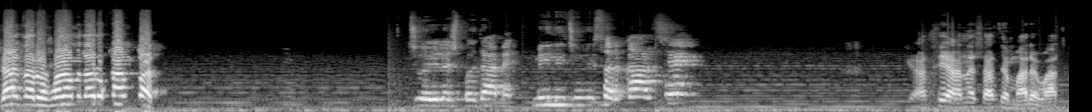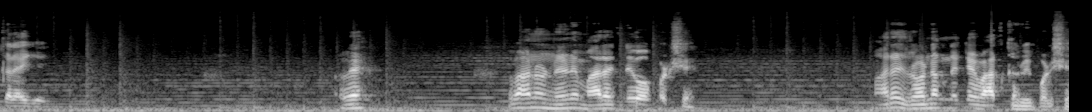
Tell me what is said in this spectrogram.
જા તારો સોનામાં તારું કામ કર. જોઈ બધાને. મિલી જુલી સરકાર છે. ક્યાંથી આના સાથે મારે વાત કરાઈ ગઈ હવે હવે આનો નિર્ણય મારે જ લેવો પડશે. મારે જ રોનકને કંઈ વાત કરવી પડશે.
